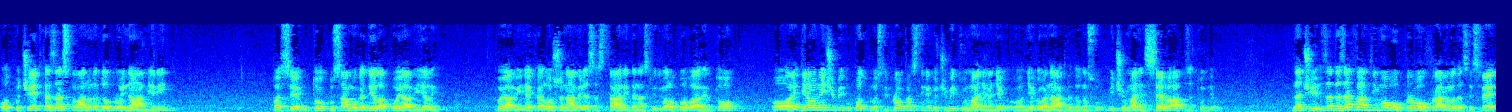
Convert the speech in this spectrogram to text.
od početka zasnovano na dobroj namjeri, pa se u toku samoga djela pojavi, jeli, pojavi neka loša namjera sa strane da nas ljudi malo pohvali to, ovaj, dijelo neće biti u potpunosti propasti, nego će biti umanjena njegova, njegova nagrada, odnosno bit će umanjen seba za to dijelo. Znači, za da zapamtimo ovo prvo pravilo da se sve e,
